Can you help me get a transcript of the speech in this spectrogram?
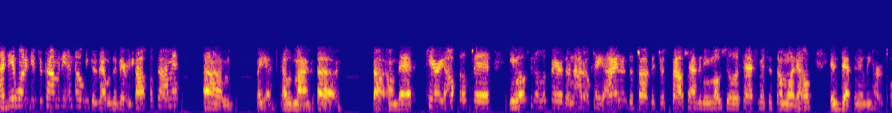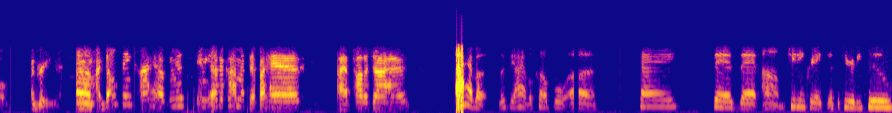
I did want to get your comment in though because that was a very thoughtful comment. Um, but yeah, that was my uh, thought on that. Carrie also said, Emotional affairs are not okay either. The thought that your spouse has an emotional attachment to someone else is definitely hurtful. Agreed. Um, I don't think I have missed any other comments. If I have, I apologize. I have a let's see, I have a couple. Uh, Tay says that um, cheating creates insecurity too,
